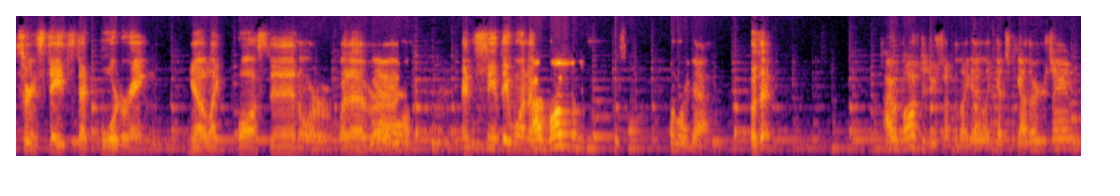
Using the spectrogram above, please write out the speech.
certain states that bordering, you know, like Boston or whatever, Yeah, yeah. And see if they want to. I would love to do something like that. Was it? I would love to do something like that. Like get together. You're saying?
